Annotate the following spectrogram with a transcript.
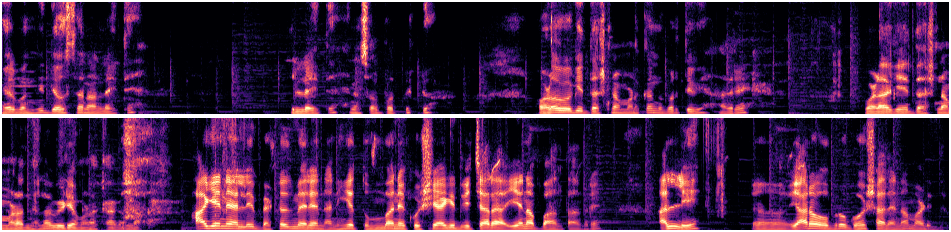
ಮೇಲೆ ಬಂದು ದೇವಸ್ಥಾನ ಅಲ್ಲೈತೆ ಇಲ್ಲೈತೆ ಇನ್ನು ಸ್ವಲ್ಪ ಹೊತ್ತು ಬಿಟ್ಟು ಒಳಗೆ ಹೋಗಿ ದರ್ಶನ ಮಾಡ್ಕೊಂಡು ಬರ್ತೀವಿ. ಆದರೆ ಒಳಗೆ ದರ್ಶನ ಮಾಡೋದನ್ನೆಲ್ಲ ವಿಡಿಯೋ ಮಾಡೋಕ್ಕಾಗಲ್ಲ. ಹಾಗೇನೆ ಅಲ್ಲಿ ಬೆಟ್ಟದ ಮೇಲೆ ನನಗೆ ತುಂಬಾನೇ ಖುಷಿಯಾಗಿದ್ದ ವಿಚಾರ ಏನಪ್ಪ ಅಂತ ಅಲ್ಲಿ ಯಾರೋ ಒಬ್ಬರು ಗೋಶಾಲೆನ ಮಾಡಿದ್ರು.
